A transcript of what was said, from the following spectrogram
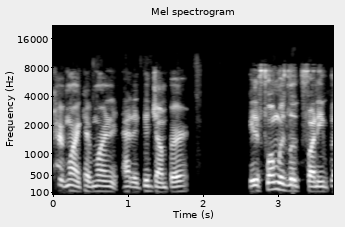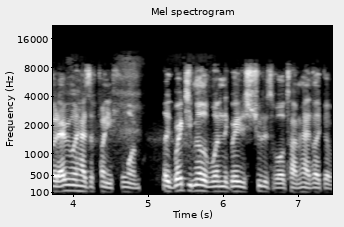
Kevin Martin, Kevin Martin had a good jumper. The form was looked funny, but everyone has a funny form. Like Reggie Miller, one of the greatest shooters of all time, had like a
